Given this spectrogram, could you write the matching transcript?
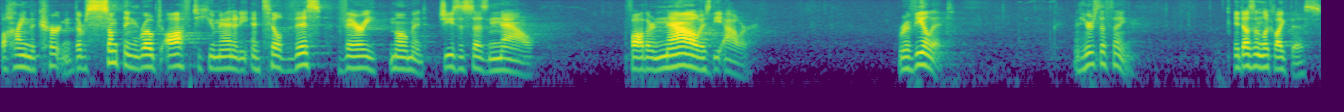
behind the curtain. There was something roped off to humanity until this very moment. Jesus says, Now Father, now is the hour. Reveal it. And here's the thing it doesn't look like this.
